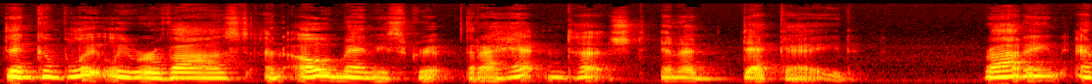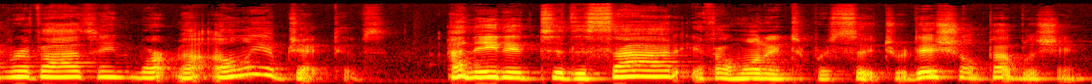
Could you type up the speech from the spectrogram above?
then completely revised an old manuscript that I hadn't touched in a decade. Writing and revising weren't my only objectives. I needed to decide if I wanted to pursue traditional publishing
